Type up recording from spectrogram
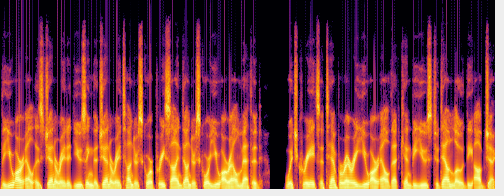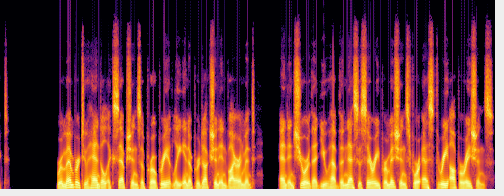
The URL is generated using the generate underscore presigned underscore URL method, which creates a temporary URL that can be used to download the object. Remember to handle exceptions appropriately in a production environment, and ensure that you have the necessary permissions for S3 operations.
